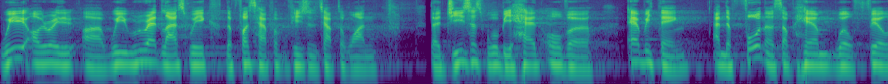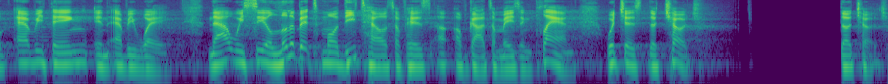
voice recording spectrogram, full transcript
We already uh, we read last week the first half of Ephesians chapter one that Jesus will be head over everything, and the fullness of him will fill everything in every way. Now we see a little bit more details of his of God's amazing plan, which is the church. The church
